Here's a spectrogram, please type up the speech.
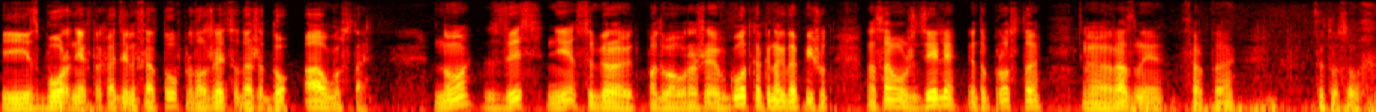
И сбор некоторых отдельных сортов продолжается даже до августа. Но здесь не собирают по два урожая в год, как иногда пишут. На самом же деле это просто э, разные сорта цитрусовых.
